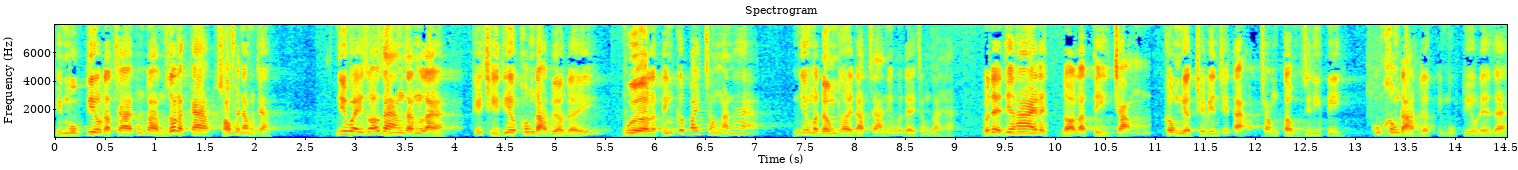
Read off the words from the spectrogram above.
thì mục tiêu đặt ra chúng ta rất là cao, 6,5%. Như vậy rõ ràng rằng là cái chỉ tiêu không đạt được đấy vừa là tính cấp bách trong ngắn hạn, nhưng mà đồng thời đặt ra những vấn đề trong dài hạn. Vấn đề thứ hai là đó là tỷ trọng công nghiệp chế biến chế tạo trong tổng GDP cũng không đạt được cái mục tiêu đề ra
